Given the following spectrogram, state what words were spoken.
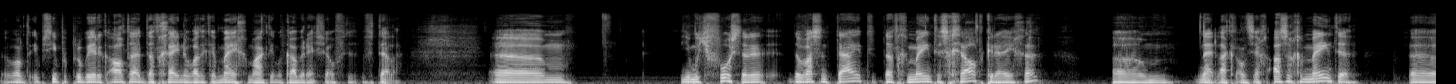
Want in principe probeer ik altijd datgene wat ik heb meegemaakt in mijn cabaretshow te vertellen. Um, je moet je voorstellen, er was een tijd dat gemeentes geld kregen. Um, nee, laat ik het anders zeggen. Als een gemeente. Uh,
